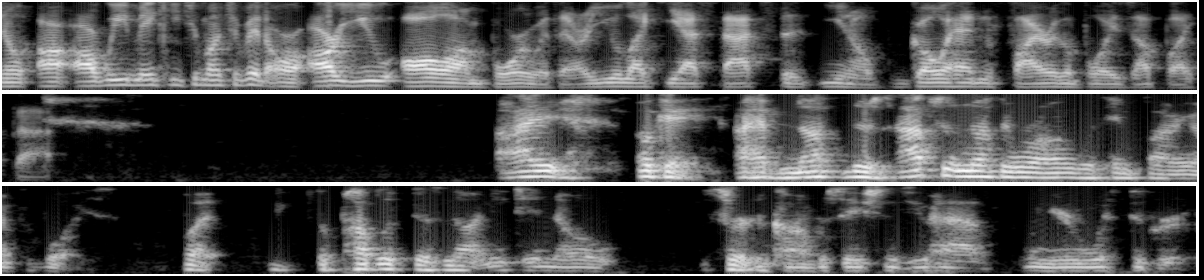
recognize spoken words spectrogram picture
you know, are, are we making too much of it or are you all on board with it? Are you like, yes, that's the, you know, go ahead and fire the boys up like that? I, okay, I have not, there's absolutely nothing wrong with him firing up the boys, but the public does not need to know certain conversations you have when you're with the group.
